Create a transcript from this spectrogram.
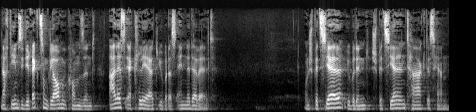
nachdem sie direkt zum Glauben gekommen sind, alles erklärt über das Ende der Welt. Und speziell über den speziellen Tag des Herrn.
